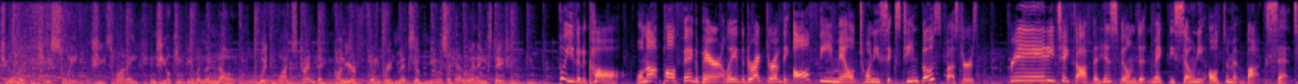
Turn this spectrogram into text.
Julie, she's sweet, she's funny, and she'll keep you in the know with what's trending on your favorite mix of music and winning station. Who are you gonna call? Well, not Paul Feig, apparently. The director of the all female 2016 Ghostbusters pretty ticked off that his film didn't make the Sony Ultimate box set,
